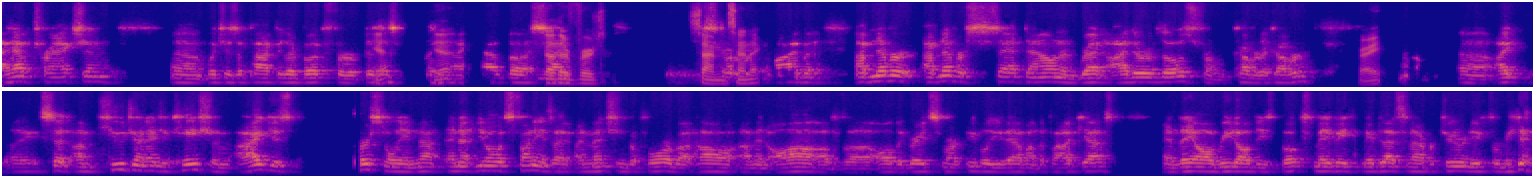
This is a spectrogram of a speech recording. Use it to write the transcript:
I have Traction, um, which is a popular book for business. and yeah. I have, uh, Another version. Simon Sinek. Why, But I've never, I've never sat down and read either of those from cover to cover. Right. Uh, I, like I said, I'm huge on education. I just personally am not, and uh, you know, what's funny is I, I mentioned before about how I'm in awe of, uh, all the great smart people you have on the podcast. And they all read all these books. Maybe, maybe that's an opportunity for me to,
